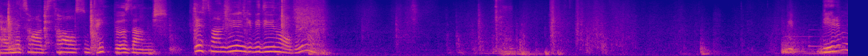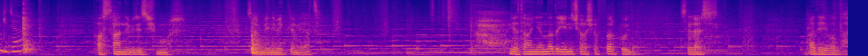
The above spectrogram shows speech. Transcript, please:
Sermet abi sağ olsun pek bir özenmiş. Resmen düğün gibi düğün oldu değil mi? Bir, bir yere mi gidiyorsun? Hastanede biraz işim var. Sen beni bekleme yat. Yatağın yanına da yeni çarşaflar koydum. Seversin. Hadi eyvallah.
